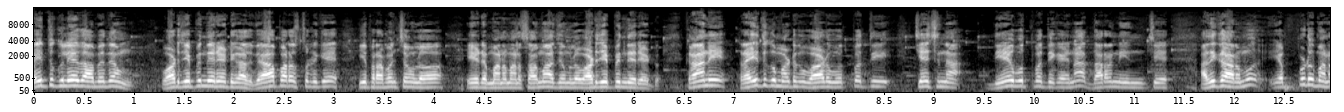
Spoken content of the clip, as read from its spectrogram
రైతుకు లేదు ఆ విధం వాడు చెప్పిందే రేటు కాదు. వ్యాపారస్తుడికే ఈ ప్రపంచంలో ఈ మన మన సమాజంలో వాడు చెప్పిందే రేటు. కానీ రైతుకు మటుకు వాడు ఉత్పత్తి చేసిన ఏ ఉత్పత్తికైనా ధర నించే అధికారము ఎప్పుడు మన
